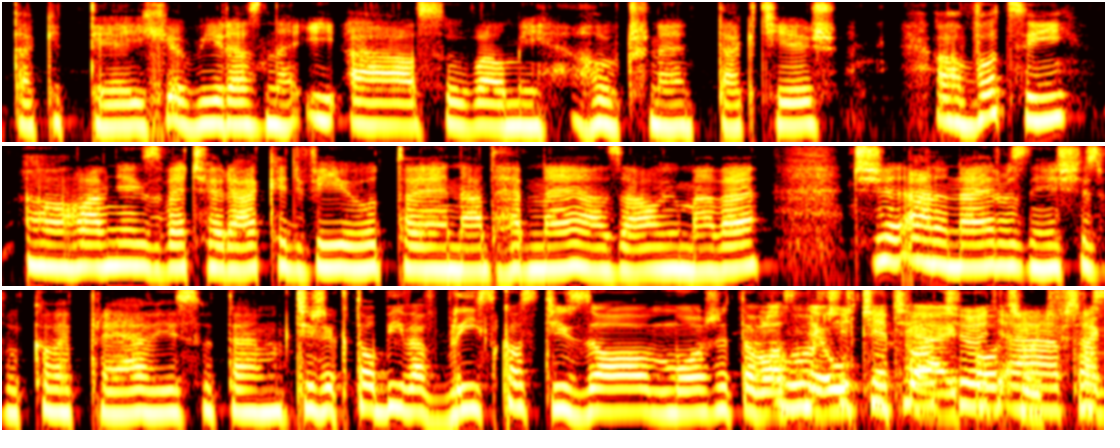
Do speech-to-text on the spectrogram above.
také tie ich výrazné IA sú veľmi hlučné taktiež. A voci hlavne z večera, keď vyjú, to je nádherné a zaujímavé. Čiže áno, najrôznejšie zvukové prejavy sú tam. Čiže kto býva v blízkosti zo, môže to vlastne určite, určite počuť, aj počuť. A však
